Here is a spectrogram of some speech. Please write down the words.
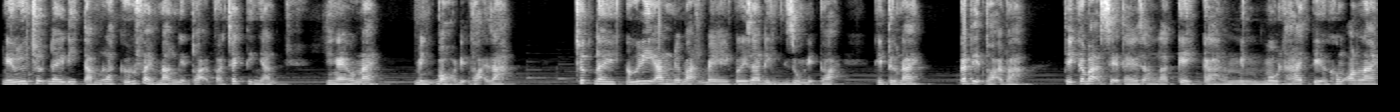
Nếu như trước đây đi tắm là cứ phải mang điện thoại và check tin nhắn, thì ngày hôm nay mình bỏ điện thoại ra. Trước đây cứ đi ăn với bạn bè, với gia đình dùng điện thoại, thì từ nay cắt điện thoại vào, thì các bạn sẽ thấy rằng là kể cả là mình một hai tiếng không online,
